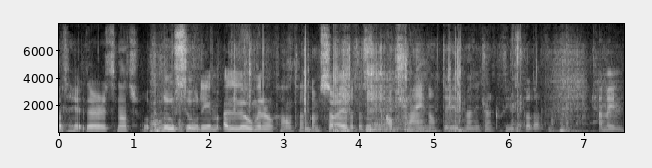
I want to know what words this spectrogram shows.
but here, there it's not low sodium, a low mineral content. I'm sorry about this. I'll try not to do many drink reviews, but uh, I mean,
